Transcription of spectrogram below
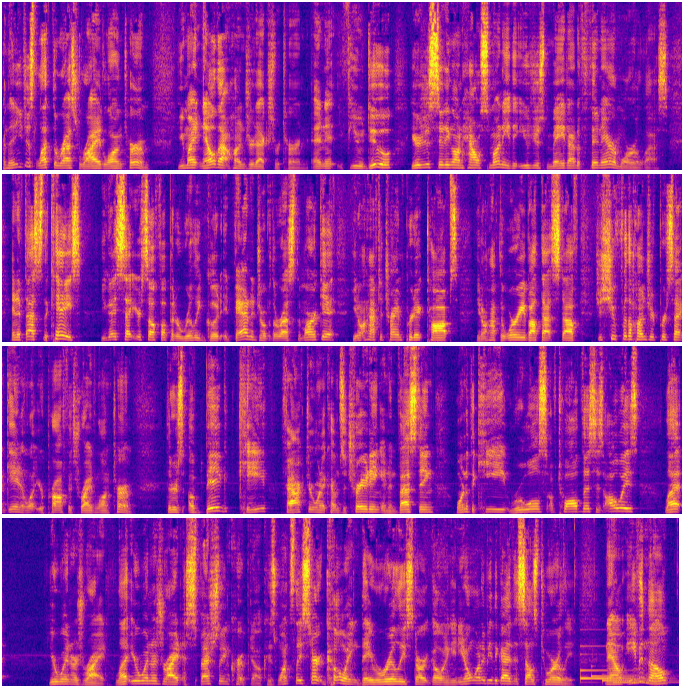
and then you just let the rest ride long term. You might nail that 100x return. And if you do, you're just sitting on house money that you just made out of thin air, more or less. And if that's the case, you guys set yourself up at a really good advantage over the rest of the market. You don't have to try and predict tops. You don't have to worry about that stuff. Just shoot for the 100% gain and let your profits ride long term. There's a big key factor when it comes to trading and investing. One of the key rules of 12 this is always let your winners ride. Let your winners ride, especially in crypto, because once they start going, they really start going. And you don't want to be the guy that sells too early. Now, even though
